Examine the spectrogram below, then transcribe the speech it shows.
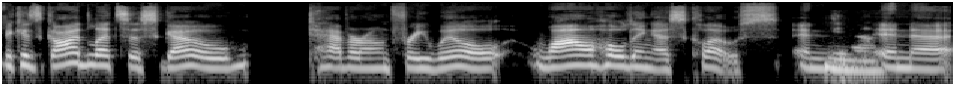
because God lets us go to have our own free will while holding us close and yeah. and uh,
